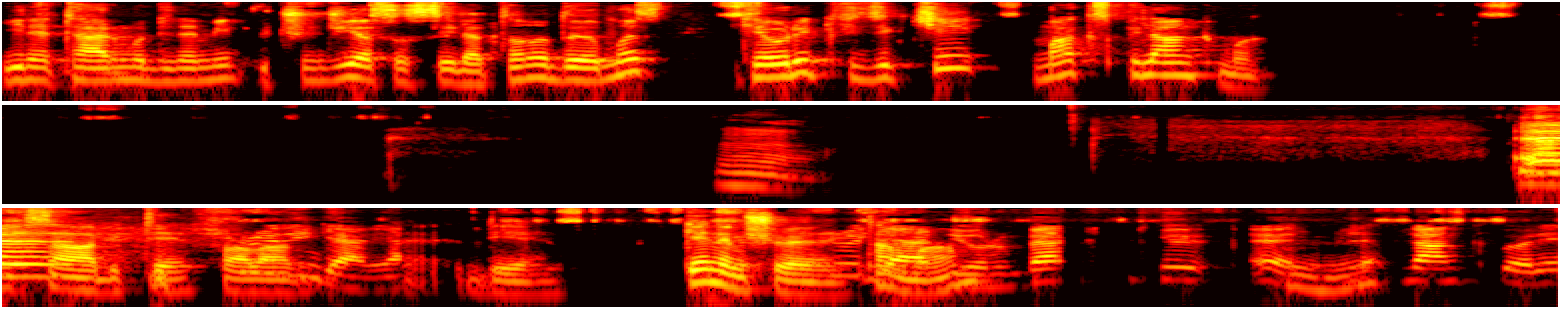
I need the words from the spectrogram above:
yine termodinamiğin üçüncü yasasıyla tanıdığımız teorik fizikçi Max Planck mı? Hmm. Planck Ee, sabiti falan Schrödinger ya. diye. Gene mi? Schrödinger Tamam. diyorum ben çünkü evet Hı hı. Pla- Planck böyle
